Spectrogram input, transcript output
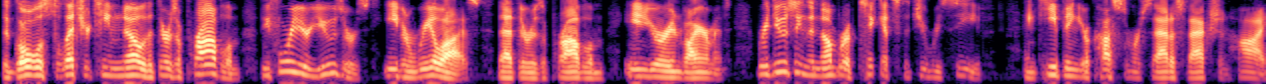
The goal is to let your team know that there's a problem before your users even realize that there is a problem in your environment, reducing the number of tickets that you receive and keeping your customer satisfaction high.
